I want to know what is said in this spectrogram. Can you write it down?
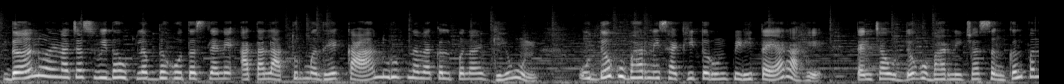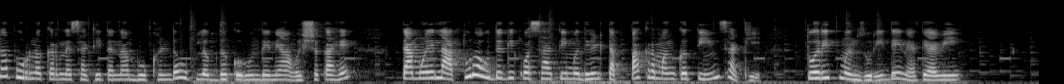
दळणवळणाच्या सुविधा उपलब्ध होत असल्याने आता लातूरमध्ये काळानुरूप नव्या कल्पना घेऊन उद्योग उभारणीसाठी तरुण पिढी तयार आहे. त्यांच्या उद्योग उभारणीच्या संकल्पना पूर्ण करण्यासाठी त्यांना भूखंड उपलब्ध करून देणे आवश्यक आहे. त्यामुळे लातूर औद्योगिक वसाहतीमधील टप्पा क्रमांक तीनसाठी त्वरित मंजुरी देण्यात यावी.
